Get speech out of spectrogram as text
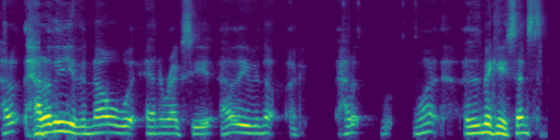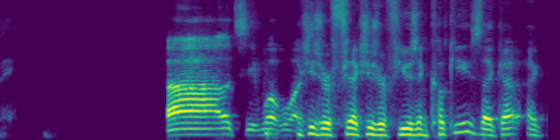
How how do they even know what anorexia? How do they even know? like, How do, what? That doesn't make any sense to me. Uh, let's see. What Like was she's it? ref, like she's refusing cookies. Like uh, like.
